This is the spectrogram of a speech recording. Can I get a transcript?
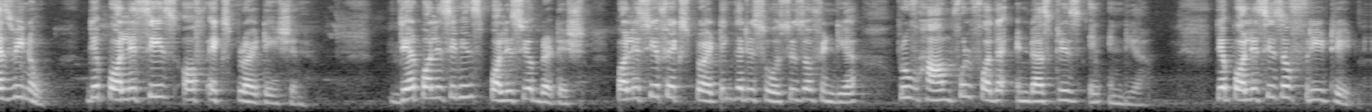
As we know, the policies of exploitation. Their policy means policy of British. Policy of exploiting the resources of India prove harmful for the industries in India. Their policies of free trade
